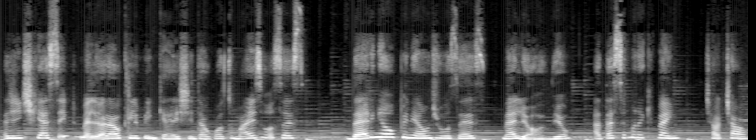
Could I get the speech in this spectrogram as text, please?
A gente quer sempre melhorar o Clippingcast, então quanto mais vocês derem a opinião de vocês, melhor, viu? Até semana que vem. Tchau, tchau!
